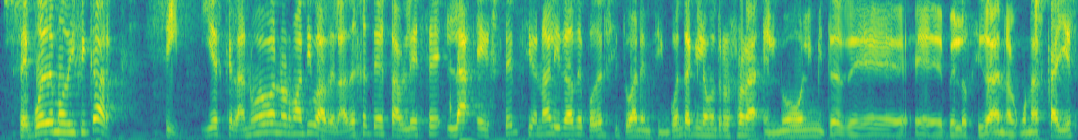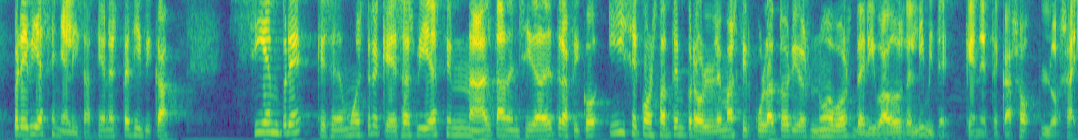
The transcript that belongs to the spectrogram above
¿Se puede modificar? Sí, y es que la nueva normativa de la DGT establece la excepcionalidad de poder situar en 50 km hora el nuevo límite de eh, velocidad en algunas calles previa señalización específica siempre que se demuestre que esas vías tienen una alta densidad de tráfico y se constaten problemas circulatorios nuevos derivados del límite, que en este caso los hay.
